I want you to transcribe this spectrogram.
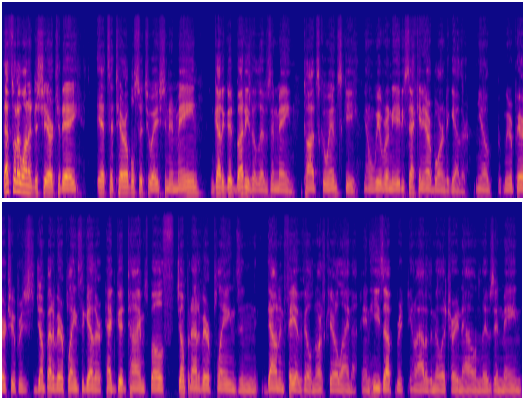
That's what I wanted to share today. It's a terrible situation in Maine. Got a good buddy that lives in Maine, Todd Skowinski. You know, we were in the 82nd Airborne together. You know, we were paratroopers, just jump out of airplanes together, had good times both jumping out of airplanes and down in Fayetteville, North Carolina. And he's up, you know, out of the military now and lives in Maine.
